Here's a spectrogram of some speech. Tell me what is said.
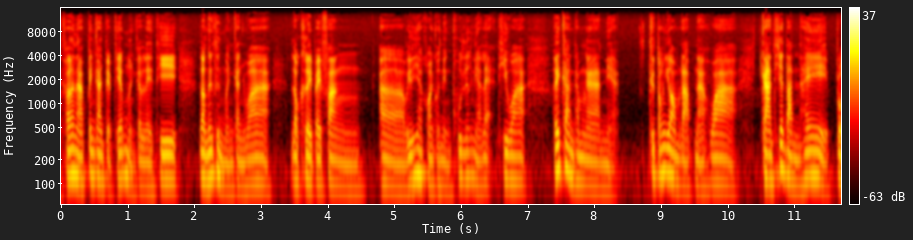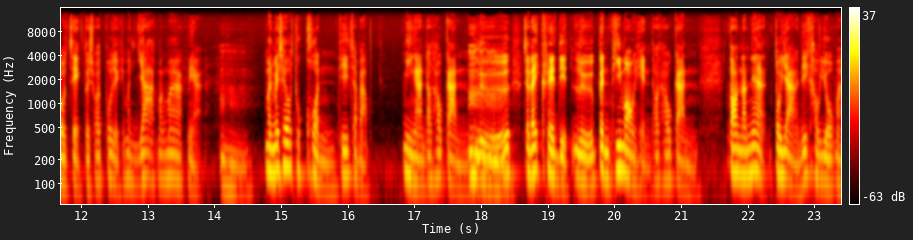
เขาเรียกนะเป็นการเปรียบเทียบเหมือนกันเลยที่เรานึกถึงเหมือนกันว่า เราเคยไปฟังอ่าวิทยากรคนหนึ่งพูดเรื่องเนี้ยแหละ ที่ว่าเฮ้ยการทำงานเนี่ยคือต้องยอมรับนะว่า การที่จะดันให้โปรเจกต์โดยเฉพาะโปรเจกต์ที่มันยากมากๆ เนี่ยอืมมันไม่ใช่ว่าทุกคนที่จะแบบ มีงานเท่า ๆกันอืมหรือจะได้เครดิตหรือเป็นที่มองเห็นเท่า ๆกัน ตอนนั้นเนี่ยตัวอย่างที่เขายกมา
